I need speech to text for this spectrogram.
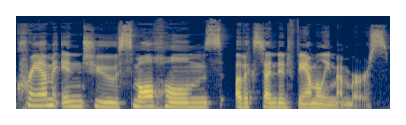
cram into small homes of extended family members.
